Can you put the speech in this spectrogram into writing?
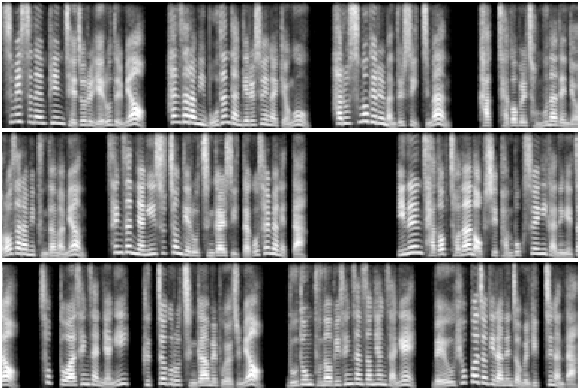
스미스는 핀 제조를 예로 들며 한 사람이 모든 단계를 수행할 경우 하루 20개를 만들 수 있지만 각 작업을 전문화된 여러 사람이 분담하면 생산량이 수천 개로 증가할 수 있다고 설명했다. 이는 작업 전환 없이 반복 수행이 가능해져 속도와 생산량이 극적으로 증가함을 보여주며 노동 분업이 생산성 향상에 매우 효과적이라는 점을 입증한다.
